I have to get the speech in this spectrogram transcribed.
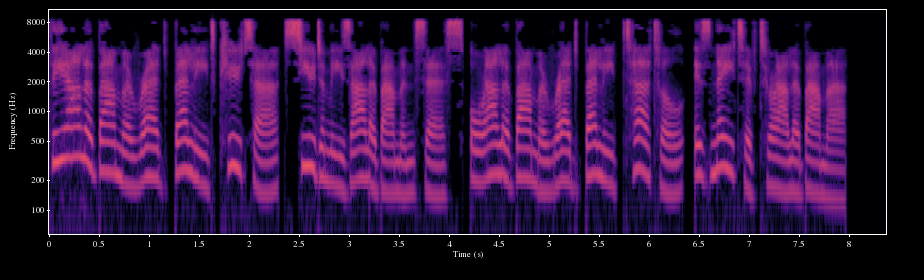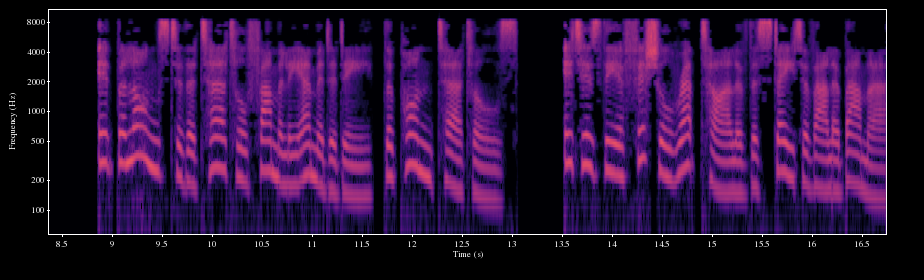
The Alabama red-bellied cooter alabamensis or Alabama red-bellied turtle, is native to Alabama. It belongs to the turtle family Emydidae, the pond turtles. It is the official reptile of the state of Alabama.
